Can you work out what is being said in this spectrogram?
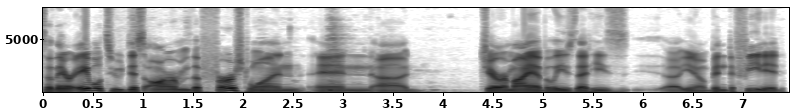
so they were able to disarm the first one, and uh, Jeremiah believes that he's, uh, you know, been defeated.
